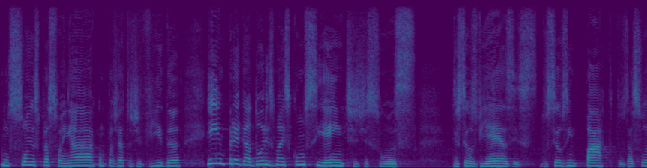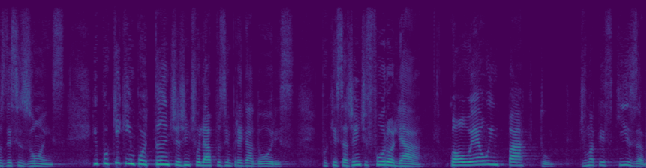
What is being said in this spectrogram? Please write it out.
com sonhos para sonhar, com projetos de vida, e empregadores mais conscientes de, suas, de seus vieses, dos seus impactos, das suas decisões. E por que, que é importante a gente olhar para os empregadores? Porque se a gente for olhar qual é o impacto de uma pesquisa,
